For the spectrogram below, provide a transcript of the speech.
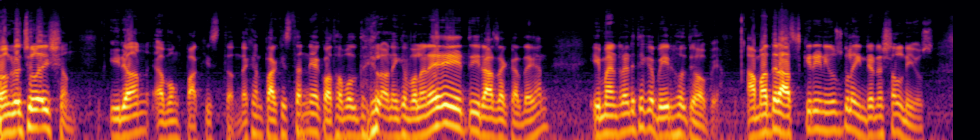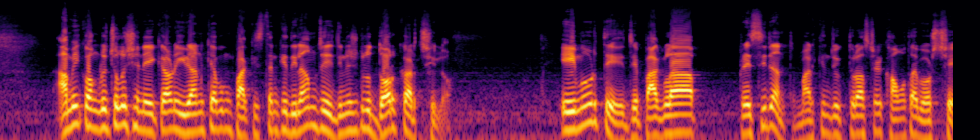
কংগ্রেচুলেশন ইরান এবং পাকিস্তান দেখেন পাকিস্তান নিয়ে কথা বলতে গেলে অনেকে বলেন, এই, তুই রাজাকার। দেখেন এই মেন্টালিটি থেকে বের হতে হবে। আমাদের আজকের এই নিউজগুলো ইন্টারন্যাশনাল নিউজ আমি কংগ্রেচুলেশন এই কারণে ইরানকে এবং পাকিস্তানকে দিলাম যে এই জিনিসগুলো দরকার ছিল। এই মুহূর্তে যে পাগলা প্রেসিডেন্ট মার্কিন যুক্তরাষ্ট্রের ক্ষমতায় বসছে,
